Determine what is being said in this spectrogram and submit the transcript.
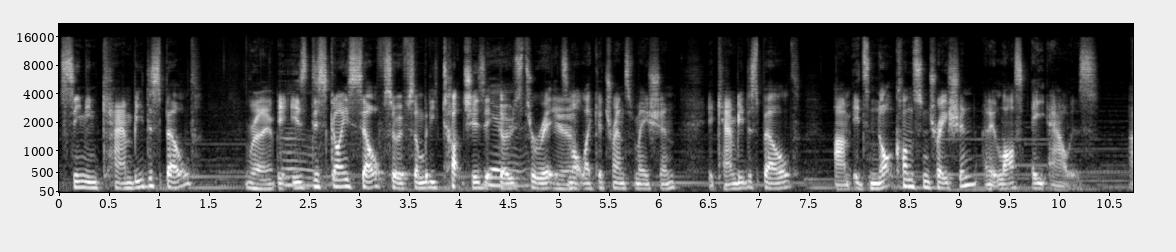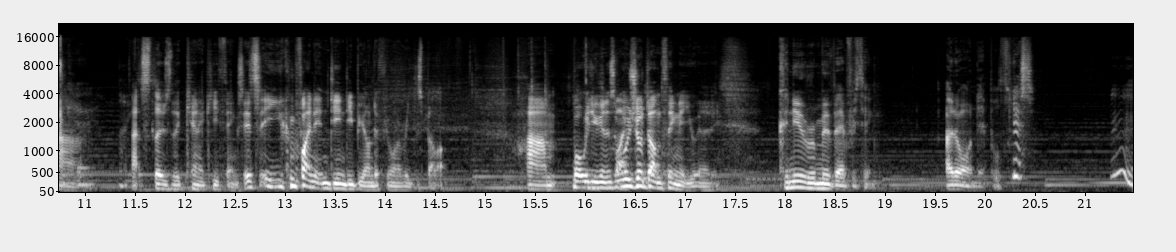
seeming can be dispelled. Right. It is disguise self, so if somebody touches, it goes through it. It's Yeah. not like a transformation. It can be dispelled. Um, it's not concentration, and it lasts eight hours. Um, That's those are the kind of key things. It's you can find it in D and D Beyond if you want to read the spell up. Um, what were you going to say? What was your dumb thing that you were going to do? Can you remove everything? I don't want nipples. Yes. Hmm.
